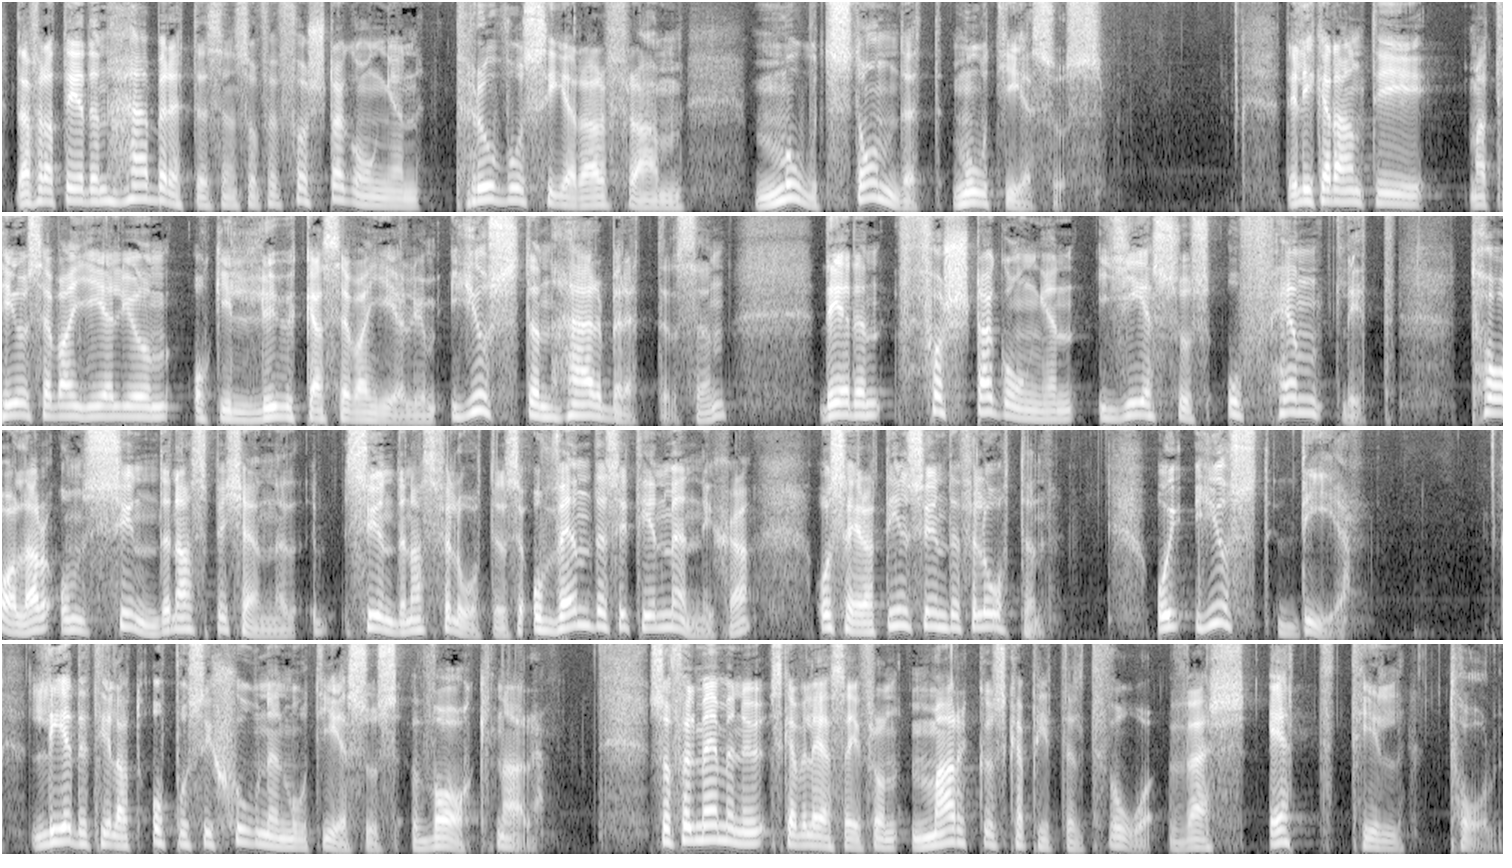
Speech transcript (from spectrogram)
Därför att det är den här berättelsen som för första gången provocerar fram motståndet mot Jesus. Det är likadant i Matteus evangelium och i Lukas evangelium. Just den här berättelsen, det är den första gången Jesus offentligt talar om syndernas, syndernas förlåtelse och vänder sig till en människa och säger att din synd är förlåten. Och just det leder till att oppositionen mot Jesus vaknar. Så följ med mig nu ska vi läsa ifrån Markus kapitel 2, vers 1 till 12.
